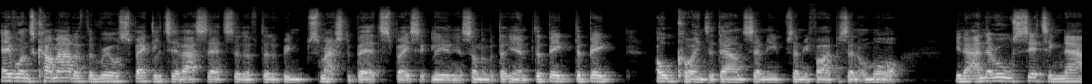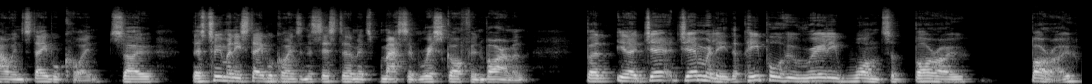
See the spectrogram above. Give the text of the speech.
everyone's come out of the real speculative assets that have that have been smashed to bits basically and you know, some of them you know the big the big altcoins are down 70, 75% or more, you know, and they're all sitting now in stablecoin. So there's too many stablecoins in the system. It's massive risk off environment. But, you know, ge- generally the people who really want to borrow, borrow,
